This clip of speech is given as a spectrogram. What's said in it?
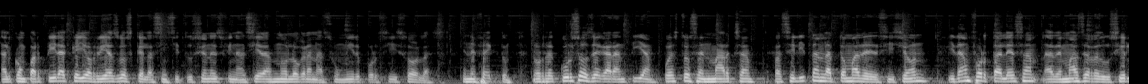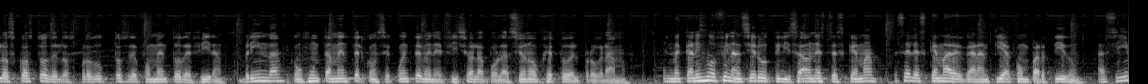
al compartir aquellos riesgos que las instituciones financieras no logran asumir por sí solas. En efecto, los recursos de garantía puestos en marcha facilitan la toma de decisión y dan fortaleza además de reducir los costos de los productos de fomento de FIRA. Brinda conjuntamente el consecuente beneficio a la población objeto del programa. El mecanismo financiero utilizado en este esquema es el esquema de garantía compartido. Así,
